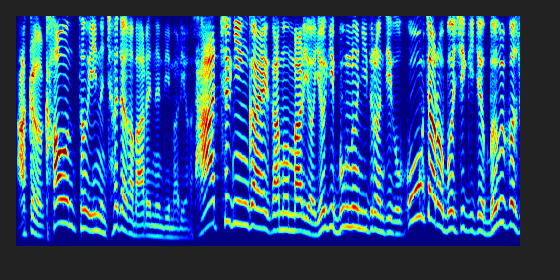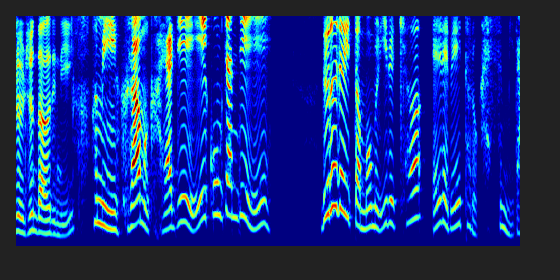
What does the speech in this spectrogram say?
아까 그 카운터 있는 처자가 말했는데 말이요. 4층인가에 가면 말이요. 여기 묵는 이들한테고 공짜로 뭐시기 저 먹을 것을 준다 하더니. 흠이 그러면 가야지 공짠데 늘어져 있던 몸을 일으켜 엘리베이터로 갔습니다.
